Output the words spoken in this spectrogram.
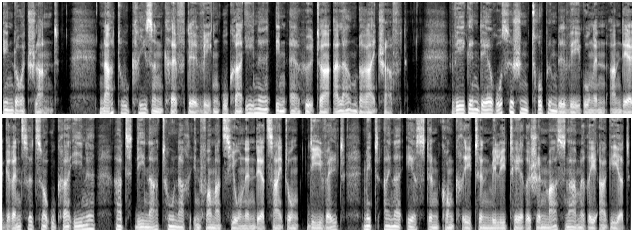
in Deutschland. NATO-Krisenkräfte wegen Ukraine in erhöhter Alarmbereitschaft. Wegen der russischen Truppenbewegungen an der Grenze zur Ukraine hat die NATO nach Informationen der Zeitung Die Welt mit einer ersten konkreten militärischen Maßnahme reagiert.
